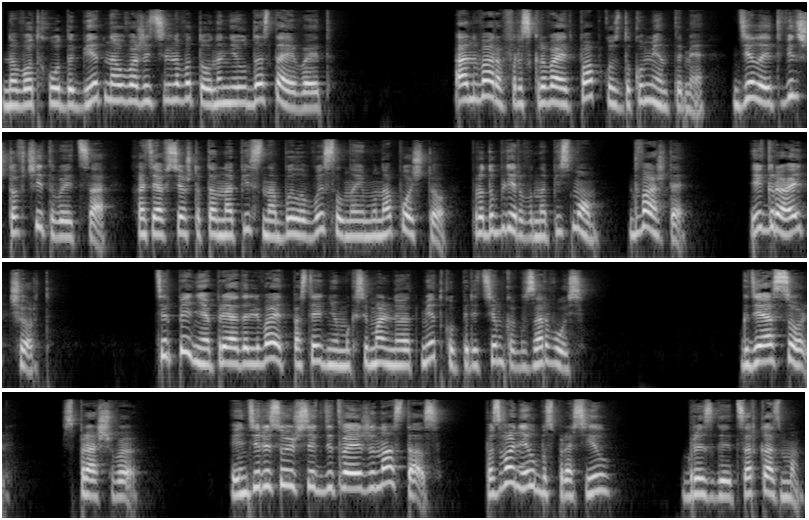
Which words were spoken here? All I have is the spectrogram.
но вот худо-бедно уважительного тона не удостаивает. Анваров раскрывает папку с документами, делает вид, что вчитывается, хотя все, что там написано, было выслано ему на почту, продублировано письмом. Дважды. Играет, черт. Терпение преодолевает последнюю максимальную отметку перед тем, как взорвусь. «Где соль?» — спрашиваю. «Интересуешься, где твоя жена, Стас?» «Позвонил бы, спросил». Брызгает сарказмом.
